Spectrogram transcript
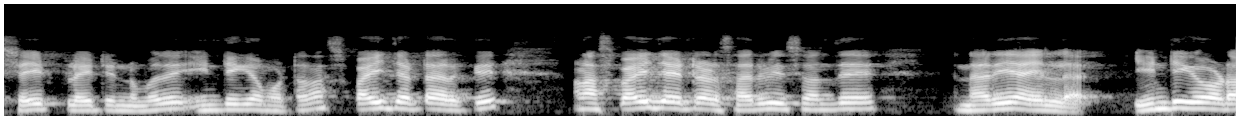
ஸ்ட்ரெயிட் ஃப்ளைட்டுன்னும் போது இண்டிகோ மட்டும்தான் ஸ்பை ஜெட்டாக இருக்குது ஆனால் ஸ்பை ஜெட்டோட சர்வீஸ் வந்து நிறையா இல்லை. இண்டிகோட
